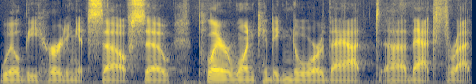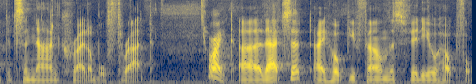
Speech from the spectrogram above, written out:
will be hurting itself. So player one can ignore that, uh, that threat. It's a non credible threat. All right, uh, that's it. I hope you found this video helpful.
